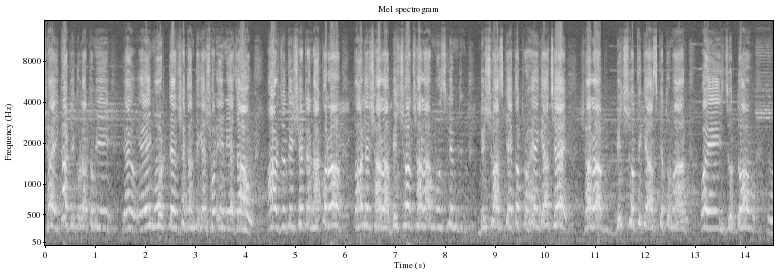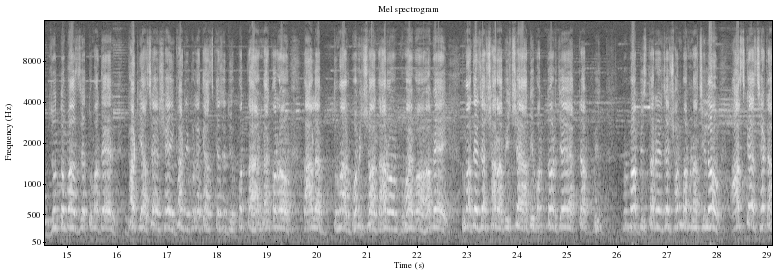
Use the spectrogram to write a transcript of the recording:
সেই ঘাঁটিগুলো তুমি এই মুহূর্তে সেখান থেকে সরিয়ে নিয়ে যাও। আর যদি সেটা না করো, তাহলে সারা বিশ্ব, সারা মুসলিম বিশ্ব আজকে একত্র হয়ে গেছে। সারা বিশ্ব থেকে আজকে তোমার ওই যুদ্ধ, যুদ্ধবাজ যে তোমাদের ঘাঁটি আছে, সেই ঘাঁটিগুলোকে আজকে যদি প্রত্যাহার না করো তাহলে তোমার ভবিষ্যৎ আরও ভয়াবহ হবে। তোমাদের যে সারা বিশ্বে আধিপত্যর যে একটা প্রভাব বিস্তারের যে সম্ভাবনা ছিল, আজকে সেটা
